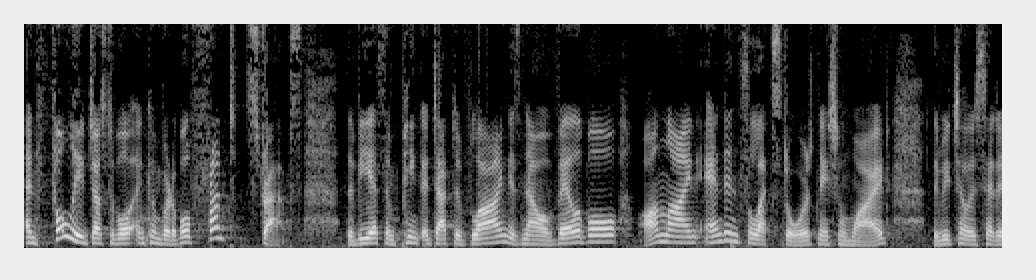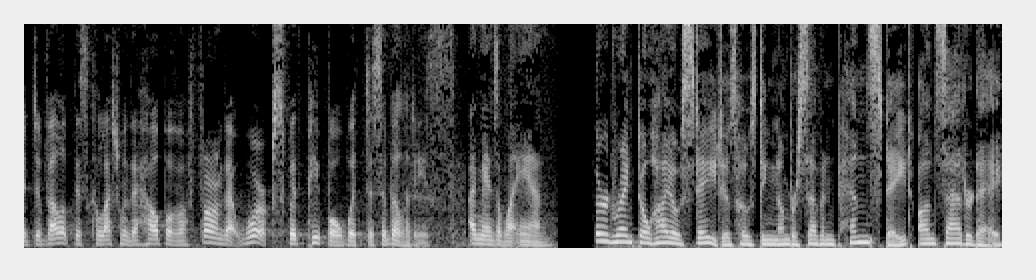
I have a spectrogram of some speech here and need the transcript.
and fully adjustable and convertible front straps. The VS and Pink adaptive line is now available online and in select stores nationwide. The retailer said it developed this collection with the help of a firm that works with people with disabilities. I'm Angela An. Third ranked Ohio State is hosting number seven Penn State on Saturday.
